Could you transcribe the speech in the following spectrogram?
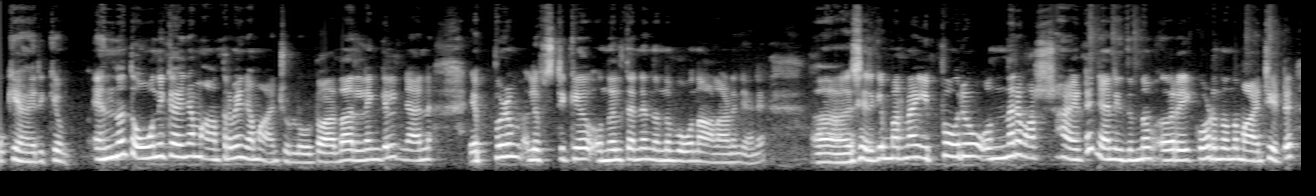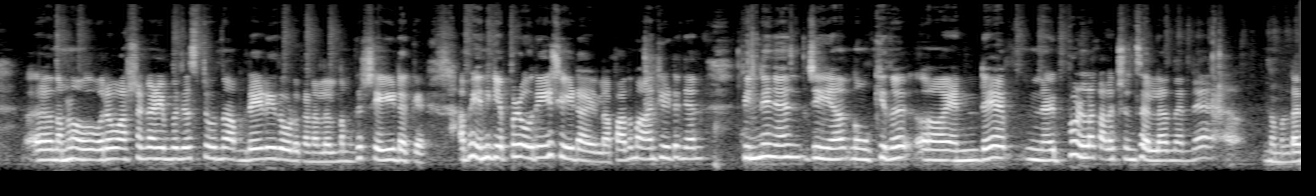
ഓക്കെ ആയിരിക്കും എന്ന് തോന്നിക്കഴിഞ്ഞാൽ മാത്രമേ ഞാൻ മാറ്റുള്ളൂ കേട്ടോ. അതല്ലെങ്കിൽ ഞാൻ എപ്പോഴും ലിപ്സ്റ്റിക്ക് ഒന്നിൽ തന്നെ നിന്ന് പോകുന്ന ആളാണ് ഞാൻ. ശരിക്കും പറഞ്ഞാൽ ഇപ്പോൾ ഒരു ഒന്നര വർഷമായിട്ട് ഞാൻ ഇതിന്ന് റീകോഡിൽ നിന്ന് മാറ്റിയിട്ട് നമ്മൾ ഓരോ വർഷം കഴിയുമ്പോൾ ജസ്റ്റ് ഒന്ന് അപ്ഗ്രേഡ് ചെയ്ത് കൊടുക്കണമല്ലോ നമുക്ക് ഷെയ്ഡൊക്കെ അപ്പോൾ എനിക്ക് എപ്പോഴും ഒരേ ഷെയ്ഡായല്ലോ അപ്പോൾ അത് മാറ്റിയിട്ട് ഞാൻ പിന്നെ ഞാൻ ചെയ്യാൻ നോക്കിയത് എന്റെ ഇപ്പോൾ ഉള്ള കളക്ഷൻസ് എല്ലാം തന്നെ നമ്മളുടെ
